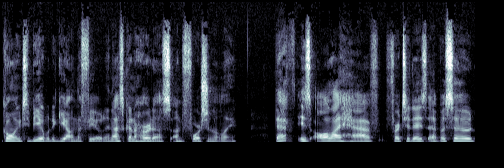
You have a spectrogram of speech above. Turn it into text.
going to be able to get on the field. And that's going to hurt us, unfortunately. That is all I have for today's episode.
